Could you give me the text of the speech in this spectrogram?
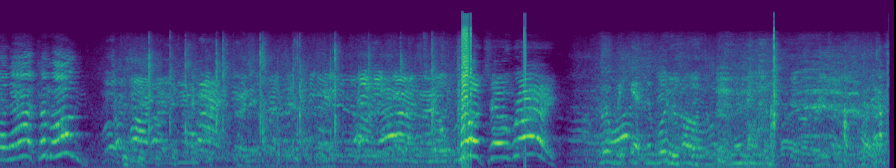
now, now, come on! Come on, Ray! We'll be getting the wood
